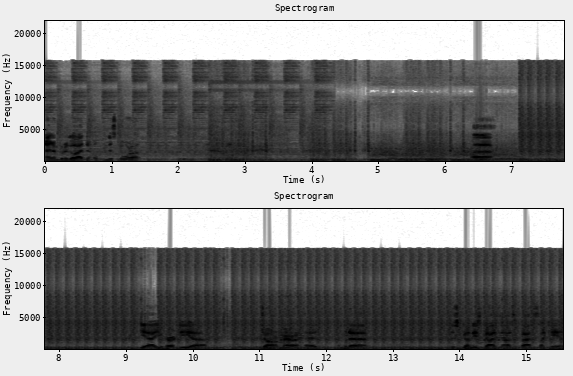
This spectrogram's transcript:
And I'm going to go ahead and open this door up. Uh, yeah, you heard the uh, John Romero head. I'm gonna just gun these guys down as fast as I can.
